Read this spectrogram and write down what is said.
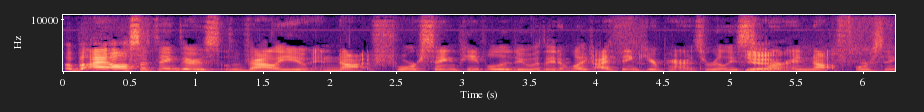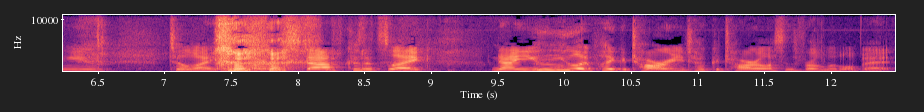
But I also think there's value in not forcing people to do what they don't like. I think your parents are really Yeah. smart in not forcing you to like learn stuff because it's like now you Yeah. you like play guitar and you took guitar lessons for a little bit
